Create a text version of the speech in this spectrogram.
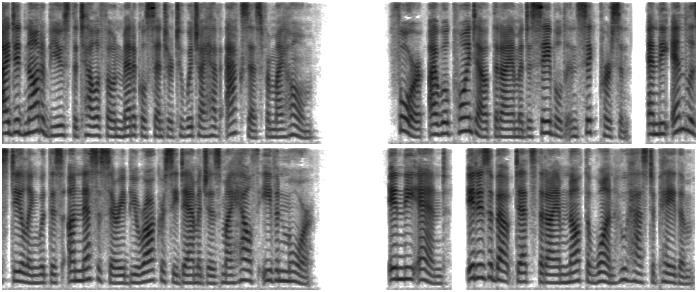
I did not abuse the telephone medical center to which I have access from my home. 4. I will point out that I am a disabled and sick person, and the endless dealing with this unnecessary bureaucracy damages my health even more. In the end, it is about debts that I am not the one who has to pay them,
